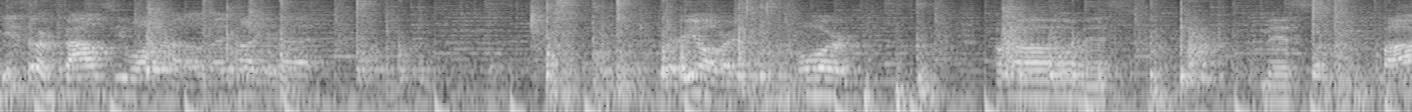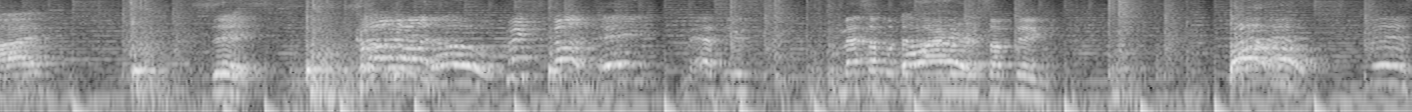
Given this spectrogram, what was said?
These are bouncy water medals, I tell you that. Three already. Four. Oh, miss. Miss. Five. Six. Come on, seven, Colin! No. Quick, Colin! Eight. Matthews, mess up with the No! timer or something. Oh. Miss.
